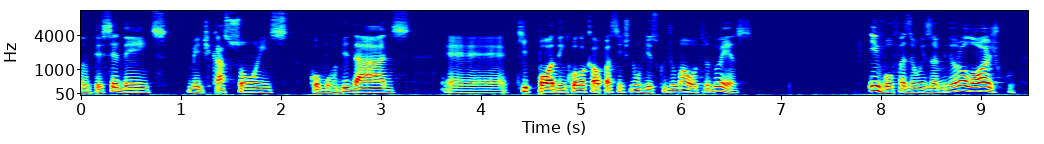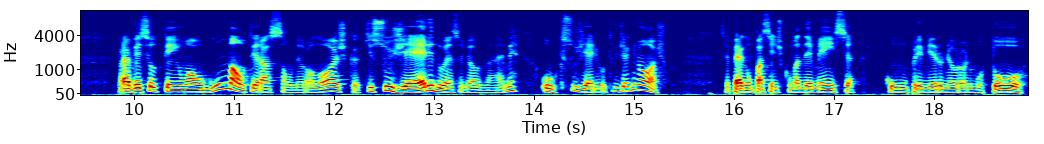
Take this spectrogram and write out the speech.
antecedentes, medicações, comorbidades, é, que podem colocar o paciente no risco de uma outra doença e vou fazer um exame neurológico para ver se eu tenho alguma alteração neurológica que sugere doença de Alzheimer ou que sugere outro diagnóstico. Você pega um paciente com uma demência com um primeiro neurônio motor,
